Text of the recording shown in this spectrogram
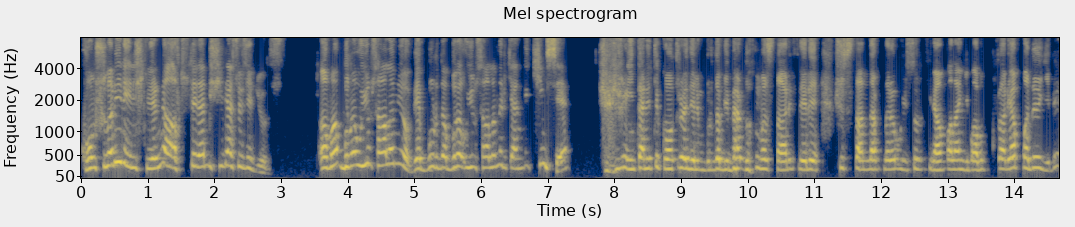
komşularıyla ilişkilerini alt üst eden bir şeyden söz ediyoruz. Ama buna uyum sağlanıyor ve burada buna uyum sağlanırken de kimse şu interneti kontrol edelim burada biber dolması tarifleri şu standartlara uysun falan falan gibi abukluklar yapmadığı gibi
